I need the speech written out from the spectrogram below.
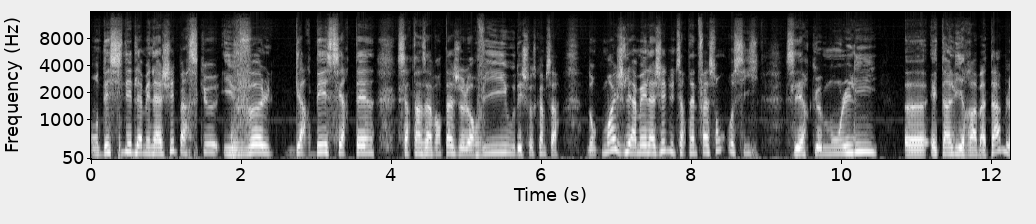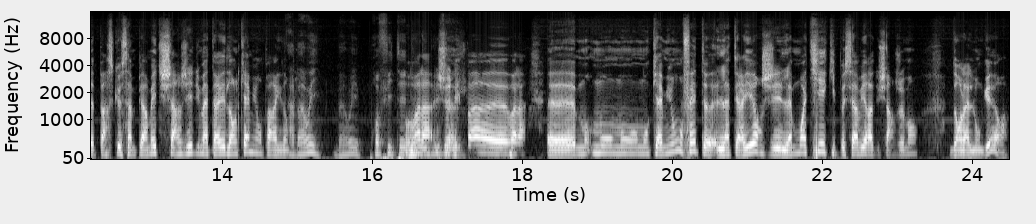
ont décidé de l'aménager parce que ils veulent garder certaines, certains avantages de leur vie ou des choses comme ça. Donc moi, je l'ai aménagé d'une certaine façon aussi. C'est-à-dire que mon lit euh, est un lit rabattable parce que ça me permet de charger du matériel dans le camion, par exemple. Ah bah oui, bah oui, profitez. Voilà, je n'ai pas, euh, voilà, euh, mon, mon, mon, camion, en fait, l'intérieur, j'ai la moitié qui peut servir à du chargement dans la longueur,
